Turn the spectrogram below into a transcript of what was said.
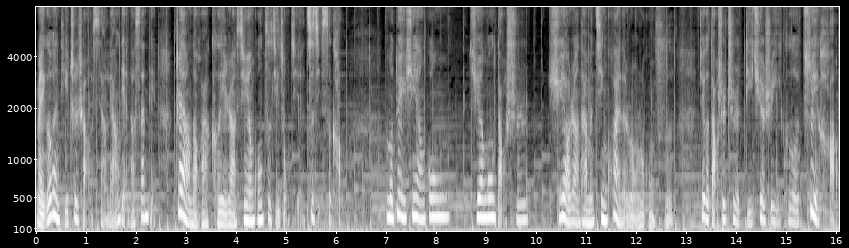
每个问题至少想两点到三点，这样的话可以让新员工自己总结、自己思考。那么对于新员工，新员工导师需要让他们尽快的融入公司。这个导师制的确是一个最好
